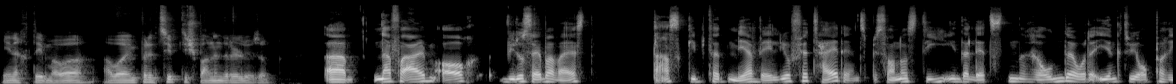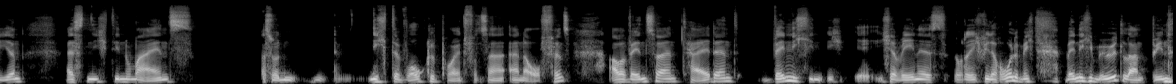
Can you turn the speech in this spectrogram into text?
je nachdem, aber, aber im Prinzip die spannendere Lösung. Ähm, na, vor allem auch, wie du selber weißt, das gibt halt mehr Value für Titans, besonders die in der letzten Runde oder irgendwie operieren als nicht die Nummer eins, also nicht der Vocal Point von einer Offense, aber wenn so ein Titan wenn ich ihn, ich, ich erwähne es oder ich wiederhole mich, wenn ich im Ödland bin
